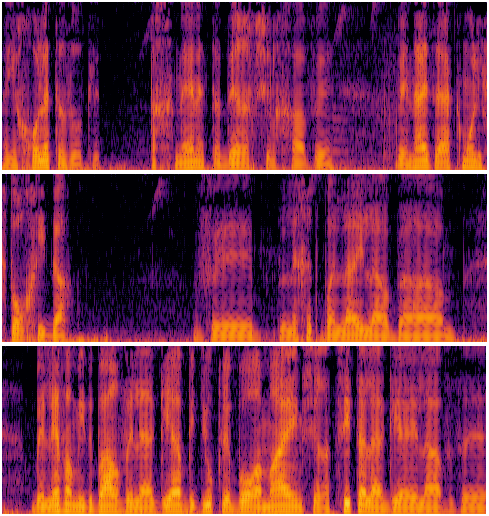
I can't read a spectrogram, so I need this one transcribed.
היכולת הזאת לתכנן את הדרך שלך, ובעיניי זה היה כמו לפתור חידה. וללכת בלילה ב... בלב המדבר ולהגיע בדיוק לבור המים שרצית להגיע אליו, זה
